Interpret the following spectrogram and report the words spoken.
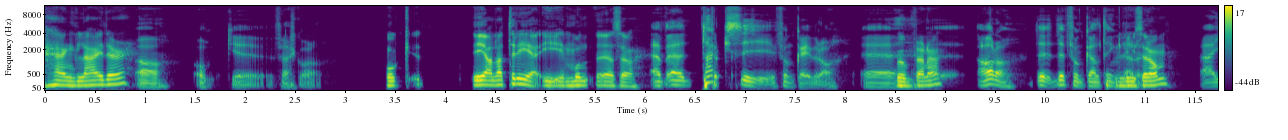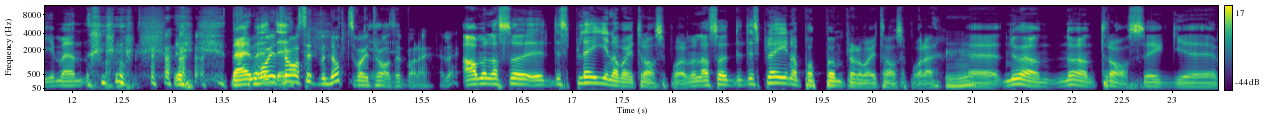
Hangglider ja, och uh, Flashgården. och i alla tre i alltså, Äh, äh, taxi funkar ju bra. Uh, bumprarna. ja då, det, det funkar allting. där. Lyser de? Jajamän. det var ju trasigt, men något var ju trasigt bara, eller? Ja, men alltså displayerna var ju trasiga på det. Men alltså displayerna och poppumprarna var ju trasiga på det. Mm. Eh, nu, är han, nu är han trasig eh, eh,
